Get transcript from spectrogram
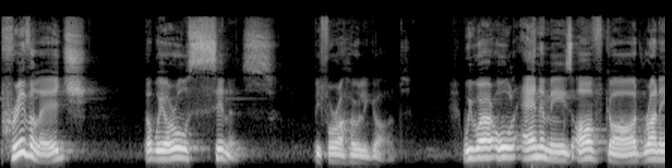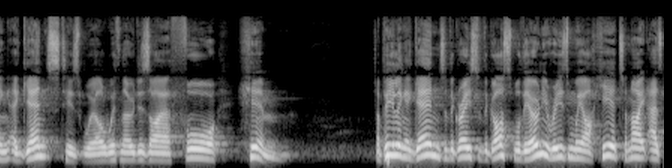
privilege, but we are all sinners before a holy God. We were all enemies of God, running against his will with no desire for him. Appealing again to the grace of the gospel, the only reason we are here tonight as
